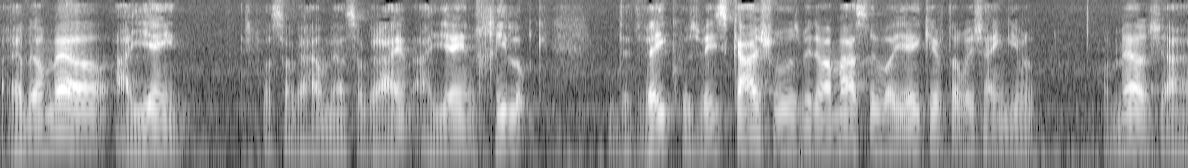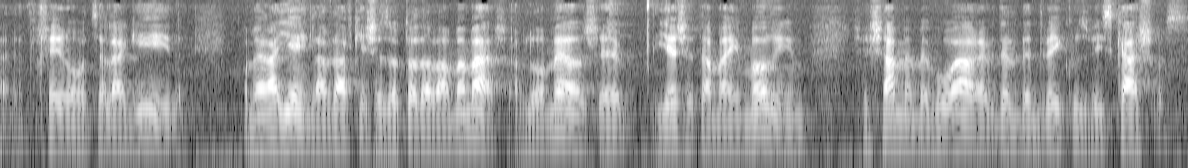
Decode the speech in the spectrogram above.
הרב אומר, עיין, יש פה סוגריים, אומר סוגריים, עיין חילוק, דדוויקוס ואיסקשוס בדמאסרי ויקב תורש עין גימל. אומר שהחיר רוצה להגיד, אומר עיין, לאו דווקא שזה אותו דבר ממש, אבל הוא אומר שיש את המימורים ששם מבואר ההבדל בין דוויקוס ואיסקשוס.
